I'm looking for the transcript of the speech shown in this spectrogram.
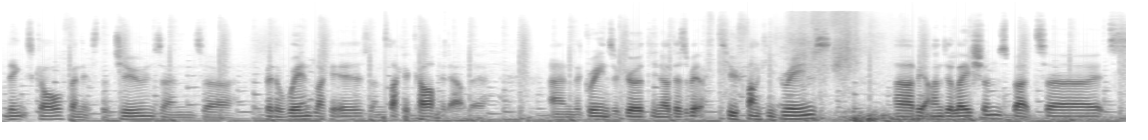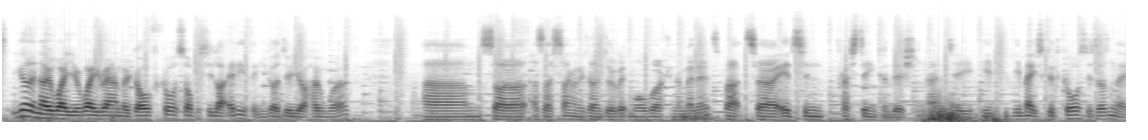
links golf and it's the dunes and uh, a bit of wind like it is and it's like a carpet out there. And the greens are good. You know, there's a bit of a few funky greens, uh, a bit undulations, but uh, it's you got to know where your way around the golf course. Obviously, like anything, you got to do your homework. Um, so as I say, I'm going to go and do a bit more work in a minute, but uh, it's in pristine condition and he, he, he, makes good courses, doesn't he?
